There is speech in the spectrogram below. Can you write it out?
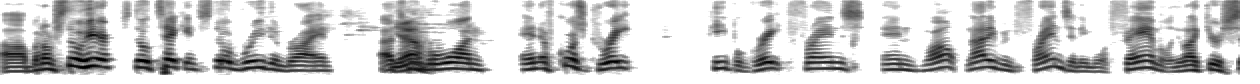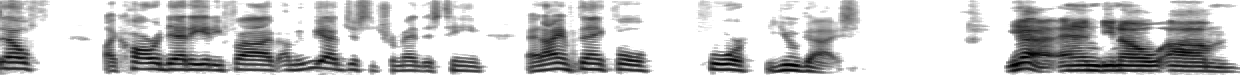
Uh, but I'm still here, still ticking, still breathing, Brian. That's yeah. number one. And of course, great people, great friends, and well, not even friends anymore, family like yourself, like Horror Daddy 85. I mean, we have just a tremendous team, and I am thankful for you guys. Yeah, and you know, um,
